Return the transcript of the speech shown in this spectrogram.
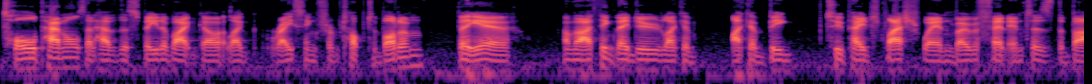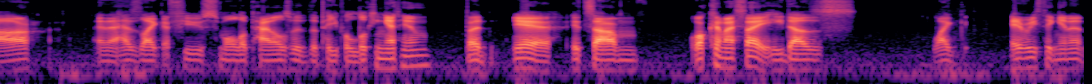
tall panels that have the speeder bike go like racing from top to bottom. But yeah, I, mean, I think they do like a like a big two page splash when Boba Fett enters the bar, and it has like a few smaller panels with the people looking at him. But yeah, it's um, what can I say? He does like everything in it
